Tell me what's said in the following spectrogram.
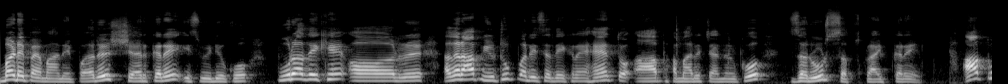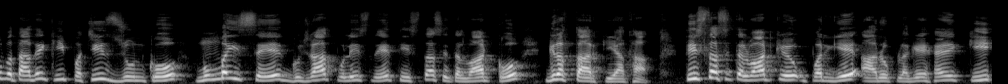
बड़े पैमाने पर शेयर करें, इस वीडियो को पूरा देखें और अगर आप यूट्यूब पर इसे देख रहे हैं तो आप हमारे चैनल को ज़रूर सब्सक्राइब करें। आपको बता दें कि 25 जून को मुंबई से गुजरात पुलिस ने तीस्ता सितलवाट को गिरफ़्तार किया था। तीस्ता सितलवाट के ऊपर ये आरोप लगे हैं कि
